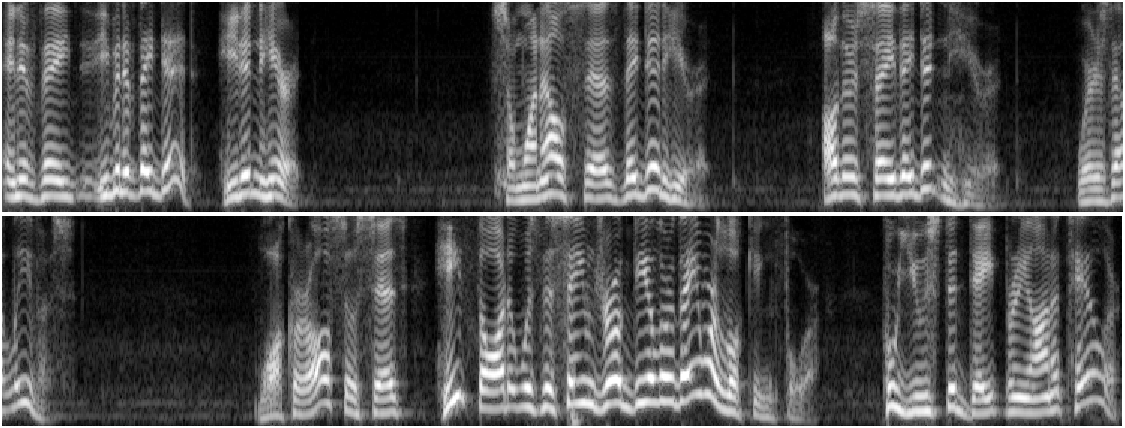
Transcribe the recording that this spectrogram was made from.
And if they, even if they did, he didn't hear it. Someone else says they did hear it. Others say they didn't hear it. Where does that leave us? Walker also says he thought it was the same drug dealer they were looking for, who used to date Breonna Taylor.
